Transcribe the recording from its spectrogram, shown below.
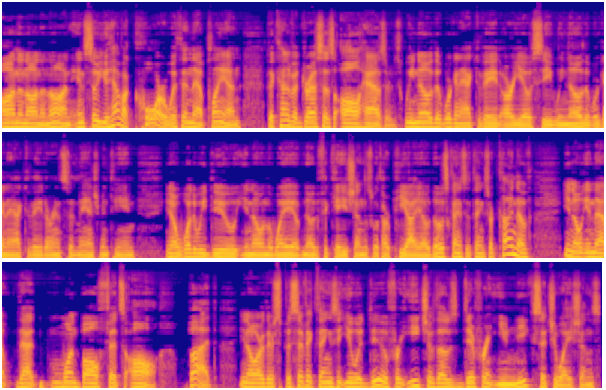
on and on and on. And so you have a core within that plan that kind of addresses all hazards. We know that we're going to activate our EOC. We know that we're going to activate our incident management team. You know, what do we do, you know, in the way of notifications with our PIO? Those kinds of things are kind of, you know, in that, that one ball fits all. But you know, are there specific things that you would do for each of those different unique situations?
